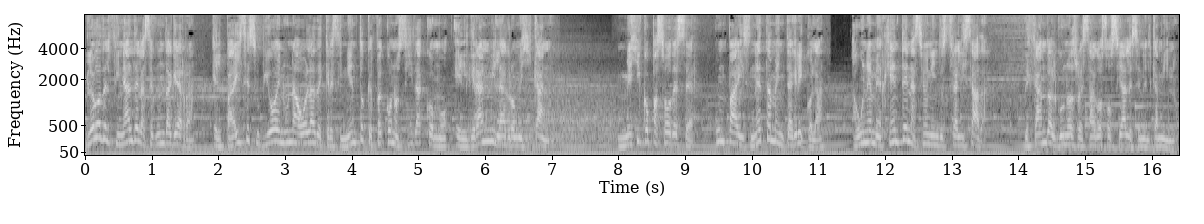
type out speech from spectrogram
Luego del final de la Segunda Guerra, el país se subió en una ola de crecimiento que fue conocida como el Gran Milagro Mexicano. México pasó de ser un país netamente agrícola a una emergente nación industrializada, dejando algunos rezagos sociales en el camino.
